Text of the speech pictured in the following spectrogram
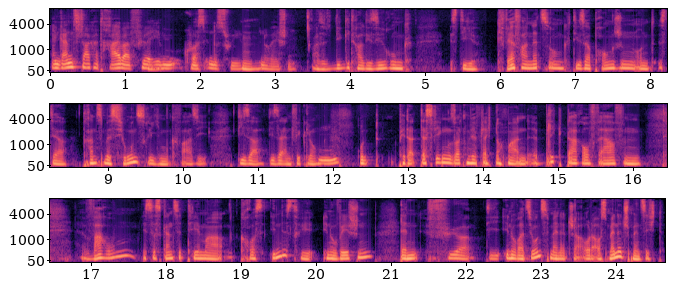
ein ganz starker Treiber für mhm. eben Cross-Industry-Innovation. Mhm. Also die Digitalisierung ist die Quervernetzung dieser Branchen und ist der Transmissionsriemen quasi dieser, dieser Entwicklung. Mhm. Und Peter, deswegen sollten wir vielleicht nochmal einen Blick darauf werfen, Warum ist das ganze Thema Cross-Industry Innovation denn für die Innovationsmanager oder aus Management-Sicht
